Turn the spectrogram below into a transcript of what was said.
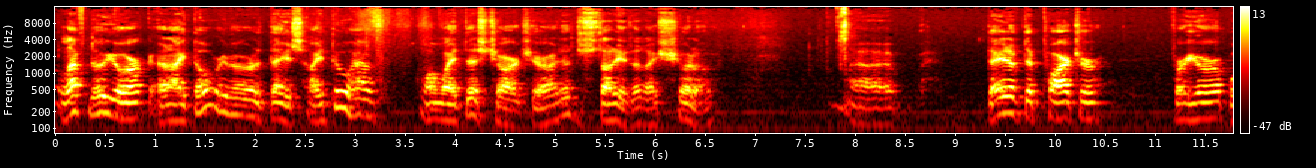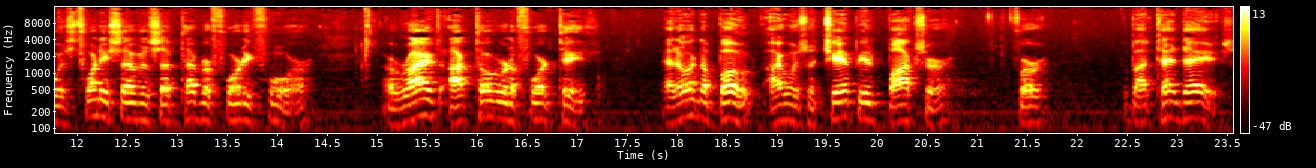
left New York, and I don't remember the dates. I do have one way discharge here. I didn't study that. I should have. Uh, date of departure for Europe was 27 September 44. Arrived October the 14th. And on the boat, I was a champion boxer for about 10 days.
